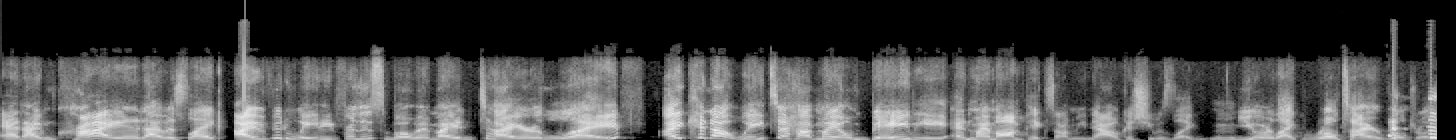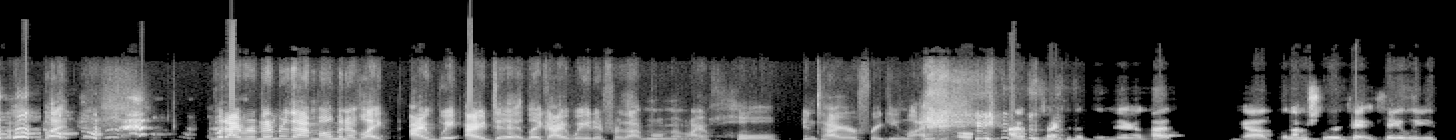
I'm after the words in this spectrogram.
and I'm crying. And I was like, I've been waiting for this moment my entire life. I cannot wait to have my own baby. And my mom picks on me now because she was like, mm, You were like real tired, real up. But but I remember that moment of like I wait I did like I waited for that moment my whole entire freaking life. oh, I wish I could have been there. That yeah, and I'm sure Kay- Kaylee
